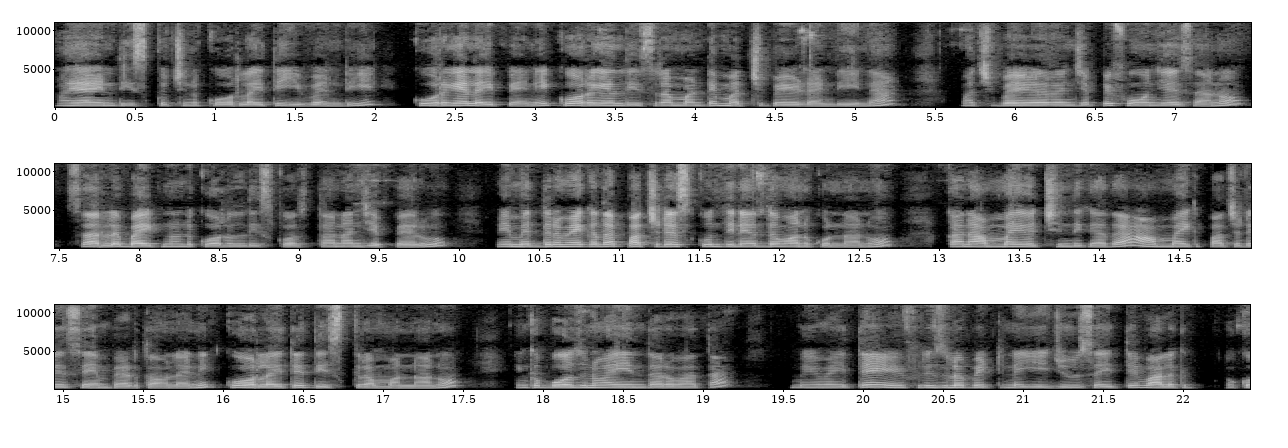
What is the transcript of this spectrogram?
మా ఆయన తీసుకొచ్చిన కూరలు అయితే ఇవ్వండి. కూరగాయలు అయిపోయినాయి. కూరగాయలు తీసుకురమ్మంటే మర్చిపోయాడండి ఈయన. మర్చిపోయారని చెప్పి ఫోన్ చేశాను. సర్లే బయట నుండి కూరలు తీసుకొస్తానని చెప్పారు. మేమిద్దరమే కదా పచ్చడేసుకుని తినేద్దాం అనుకున్నాను. కానీ అమ్మాయి వచ్చింది కదా అమ్మాయికి పచ్చడేసి ఏం పెడతాంలేని కూరలు అయితే తీసుకురమ్మన్నాను. ఇంకా భోజనం అయిన తర్వాత మేమైతే ఫ్రిడ్జ్లో పెట్టిన ఈ జ్యూస్ అయితే వాళ్ళకి ఒక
